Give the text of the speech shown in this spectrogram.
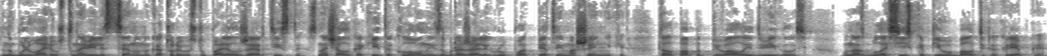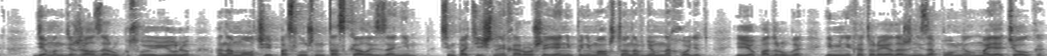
На бульваре установили сцену, на которой выступали лжеартисты. Сначала какие-то клоуны изображали группу «Отпетые мошенники». Толпа подпевала и двигалась. У нас была сиська пива «Балтика» крепкая. Демон держал за руку свою Юлю, она молча и послушно таскалась за ним. Симпатичная и хорошая, я не понимал, что она в нем находит. Ее подруга, имени которой я даже не запомнил, моя тёлка,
